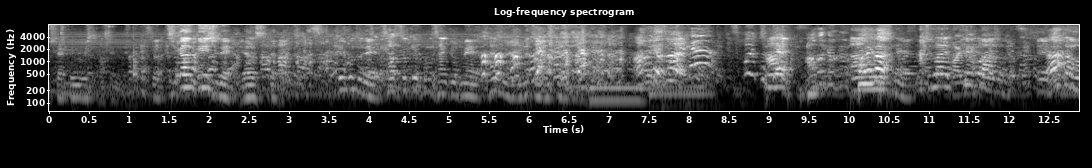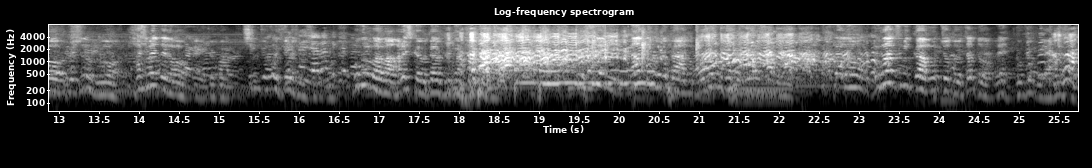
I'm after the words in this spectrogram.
しか共有してませんので、時間厳守でやらせていただきます。ということで、早速この3曲目、最後になっちゃいますけれども。それで、あの曲、あのですね、うちの今日はあの、えー、僕はもう吉野も初めての、えー、曲、新曲を披露しましたけど、僕の場合はあれしか歌う曲がない。すでに何曲とかあのご存知だと思いますけども。あの5月3日はもうちょっとちゃんとね5曲やりま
